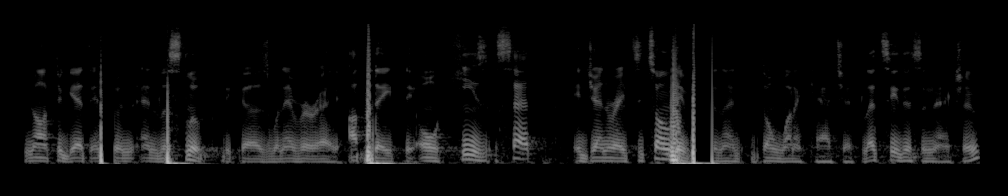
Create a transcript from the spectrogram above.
not to get into an endless loop because whenever I update the all keys set, it generates its own event and I don't want to catch it. Let's see this in action.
